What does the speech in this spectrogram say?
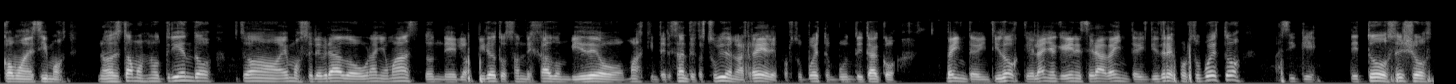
como decimos, nos estamos nutriendo. hemos celebrado un año más donde los pilotos han dejado un video más que interesante. Está subido en las redes, por supuesto, en Punto y Taco 2022, que el año que viene será 2023, por supuesto. Así que de todos ellos,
